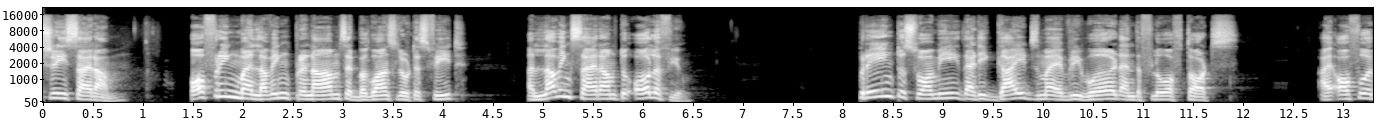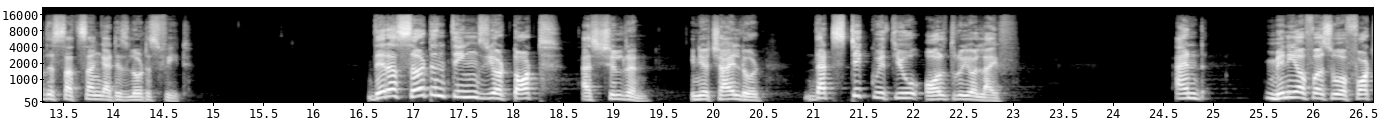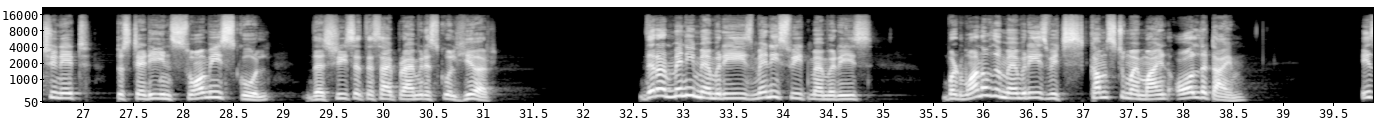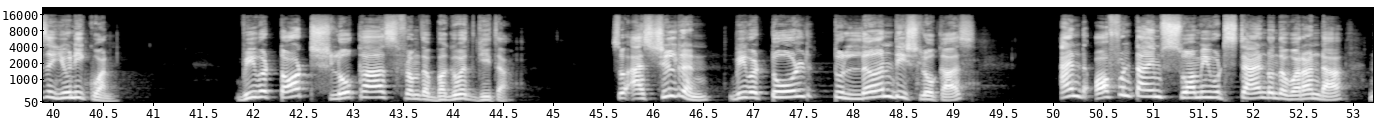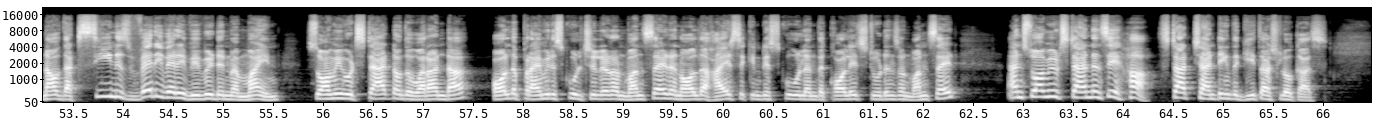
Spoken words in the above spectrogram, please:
Shri Sairam, offering my loving pranams at Bhagwan's lotus feet, a loving Sairam to all of you. Praying to Swami that he guides my every word and the flow of thoughts, I offer this satsang at his lotus feet. There are certain things you're taught as children in your childhood that stick with you all through your life. And many of us who are fortunate to study in Swami's school, the Sri Sathya Sai Primary School here, there are many memories, many sweet memories, but one of the memories which comes to my mind all the time is a unique one. We were taught shlokas from the Bhagavad Gita. So, as children, we were told to learn these shlokas, and oftentimes Swami would stand on the veranda. Now, that scene is very, very vivid in my mind. Swami would stand on the veranda, all the primary school children on one side, and all the higher secondary school and the college students on one side. And Swami would stand and say, Ha, start chanting the Gita shlokas.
